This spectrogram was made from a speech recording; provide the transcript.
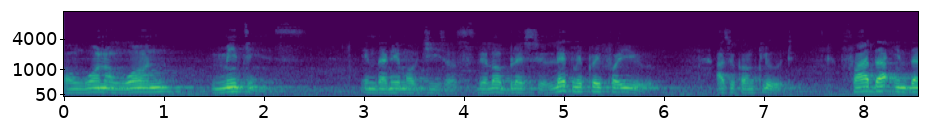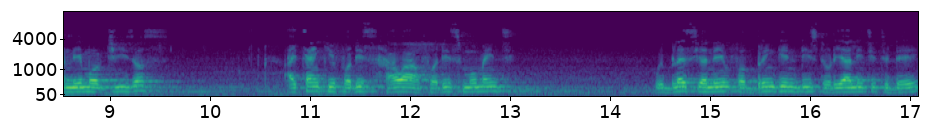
on one on one meetings in the name of Jesus. The Lord bless you. Let me pray for you as we conclude. Father, in the name of Jesus, I thank you for this hour for this moment. We bless your name for bringing this to reality today.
